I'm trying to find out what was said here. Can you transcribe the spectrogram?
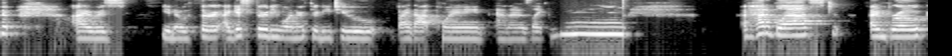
I was, you know, third, I guess 31 or 32 by that point, and I was like, hmm, I've had a blast. I'm broke.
